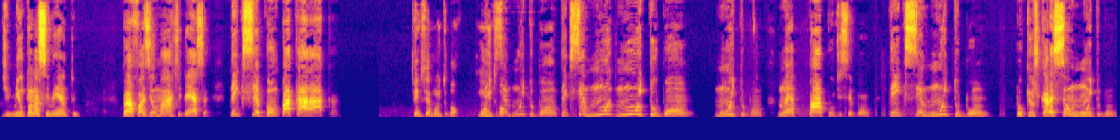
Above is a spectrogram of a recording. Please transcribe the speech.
de Milton Nascimento, para fazer uma arte dessa, tem que ser bom pra caraca. Tem que ser muito bom. Muito bom. Tem que ser muito bom. Tem que ser mu muito bom. Muito bom. Não é papo de ser bom. Tem que ser muito bom. Porque os caras são muito bons.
